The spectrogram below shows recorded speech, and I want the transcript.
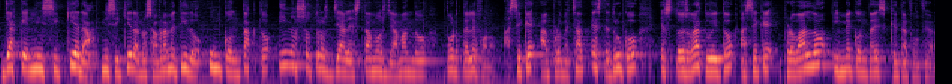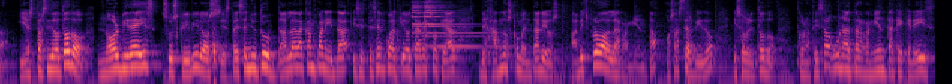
ya que ni siquiera, ni siquiera nos habrá metido un contacto y nosotros ya le estamos llamando por teléfono. Así que aprovechad este truco, esto es gratuito, así que probadlo y me contáis qué tal funciona. Y esto ha sido todo. No olvidéis suscribiros si estáis en YouTube, darle a la campanita y si estáis en cualquier otra red social, dejadnos comentarios. ¿Habéis probado la herramienta? ¿Os ha servido? Y sobre todo, ¿conocéis alguna otra herramienta que queréis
